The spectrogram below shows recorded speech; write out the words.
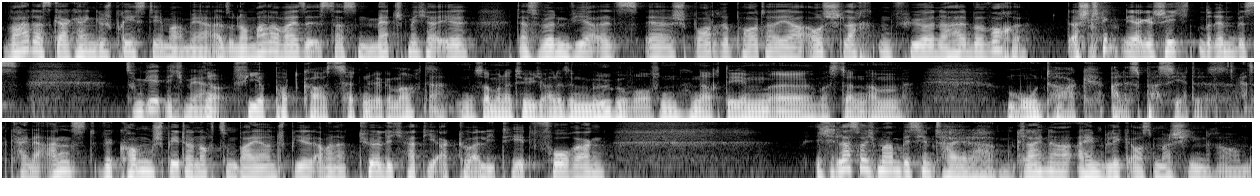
war das gar kein Gesprächsthema mehr. Also normalerweise ist das ein Match, Michael, das würden wir als äh, Sportreporter ja ausschlachten für eine halbe Woche. Da stecken ja Geschichten drin bis zum geht nicht mehr. Ja, vier Podcasts hätten wir gemacht. Ja. Das haben wir natürlich alles in Müll geworfen, nachdem, äh, was dann am Montag alles passiert ist. Also keine Angst, wir kommen später noch zum Bayern-Spiel, aber natürlich hat die Aktualität Vorrang. Ich lasse euch mal ein bisschen teilhaben. Kleiner Einblick aus dem Maschinenraum.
